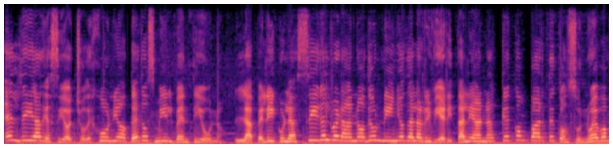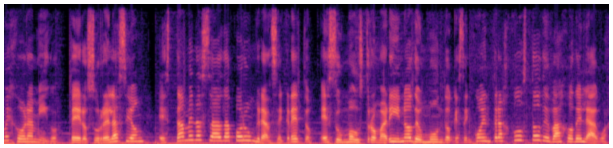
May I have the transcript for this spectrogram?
el día 18 de junio de 2021. La película sigue el verano de un niño de la Riviera italiana que comparte con su nuevo mejor amigo, pero su relación está amenazada por un gran secreto. Es un monstruo marino de un mundo que se encuentra justo debajo del agua.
